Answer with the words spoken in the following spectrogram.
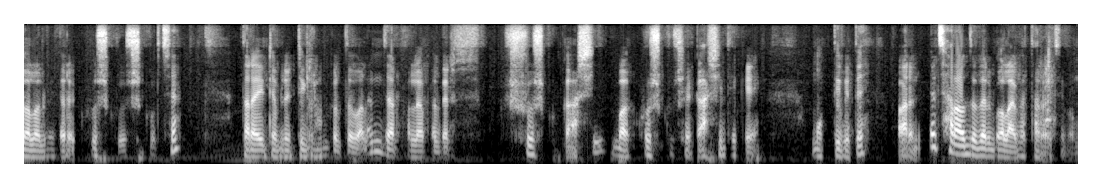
গলার ভিতরে খুসখুস করছে, তারা এই ট্যাবলেটটি গ্রহণ করতে পারেন, যার ফলে আপনাদের শুষ্ক কাশি বা খুসখুসে কাশি থেকে মুক্তি পেতে পারেন। এছাড়াও যাদের গলায় ব্যথা রয়েছে এবং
